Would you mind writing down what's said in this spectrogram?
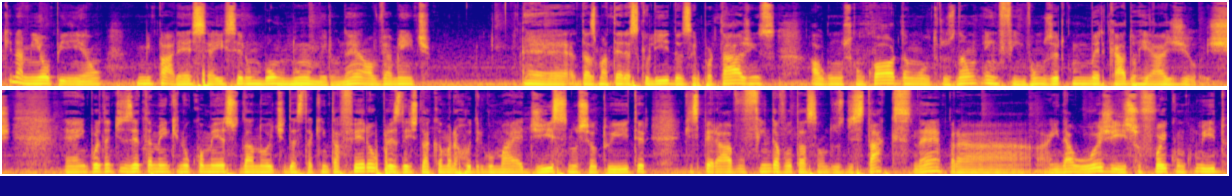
que na minha opinião me parece aí ser um bom número, né? Obviamente é, das matérias que eu li, das reportagens, alguns concordam, outros não, enfim, vamos ver como o mercado reage hoje. É importante dizer também que no começo da noite desta quinta-feira, o presidente da Câmara, Rodrigo Maia, disse no seu Twitter que esperava o fim da votação dos destaques, né, para ainda hoje, e isso foi concluído,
